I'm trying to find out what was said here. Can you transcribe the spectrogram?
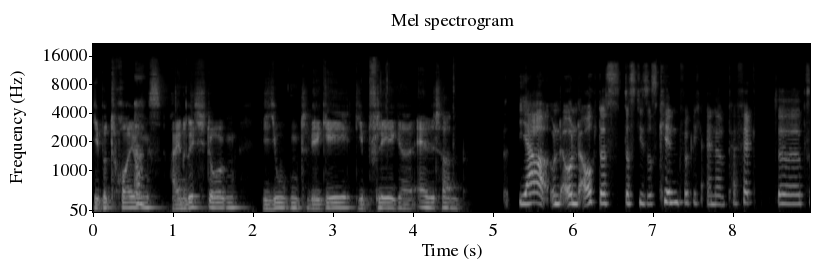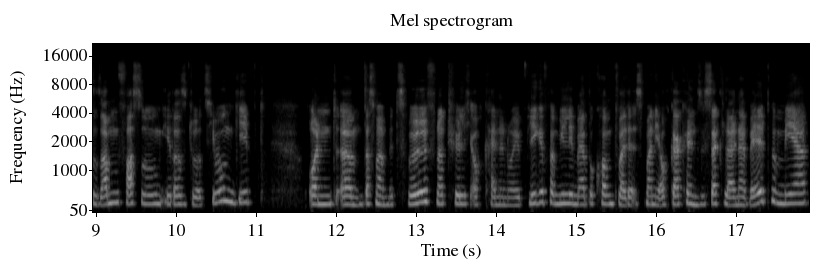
Die Betreuungseinrichtung, die Jugend, WG, die Pflege, Eltern. Ja, und, und auch, dass, dass dieses Kind wirklich eine perfekte Zusammenfassung ihrer Situation gibt und ähm, dass man mit zwölf natürlich auch keine neue Pflegefamilie mehr bekommt, weil da ist man ja auch gar kein süßer kleiner Welpe mehr,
